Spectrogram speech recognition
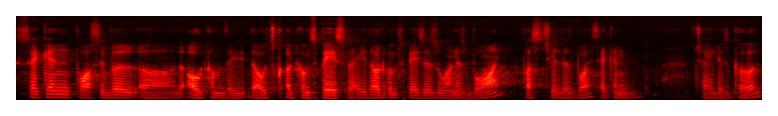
second possible uh, the outcome the, the outcome space right the outcome space is one is boy first child is boy second child is girl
